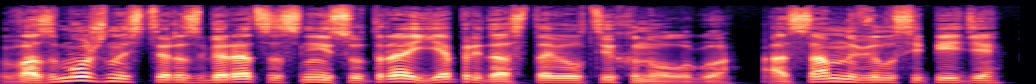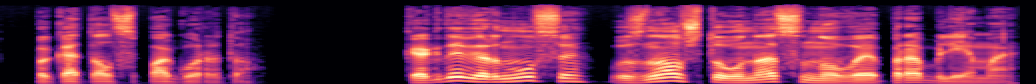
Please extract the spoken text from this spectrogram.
Возможность разбираться с ней с утра я предоставил технологу, а сам на велосипеде покатался по городу. Когда вернулся, узнал, что у нас новая проблема.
